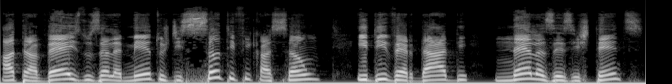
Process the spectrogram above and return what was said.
através dos elementos de santificação e de verdade nelas existentes.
